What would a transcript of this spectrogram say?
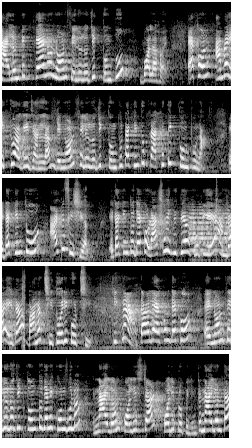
নাইলনকে কেন নন সেলুলোজিক তন্তু বলা হয়? এখন আমরা একটু আগেই জানলাম যে নন সেলুলোজিক তন্তুটা কিন্তু প্রাকৃতিক তন্তু না। এটা কিন্তু আর্টিফিশিয়াল এটা কিন্তু দেখো, রাসায়নিক বিক্রিয়া ঘটিয়ে আমরা এটা বানাচ্ছি, তৈরি করছি। ঠিক না? তাহলে এখন দেখো, এই নন সেলুলোজিক তন্তু জানি কোনগুলো? Nylon, polyester, polypropylene. তো নাইলনটা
